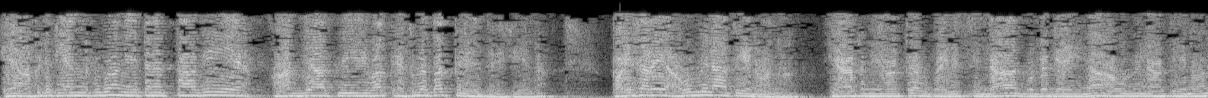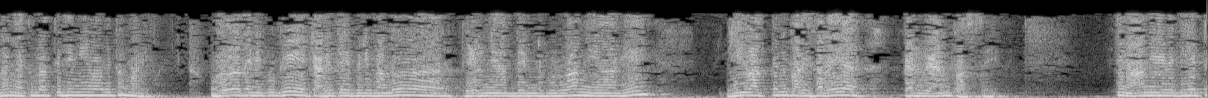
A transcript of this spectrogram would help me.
එයා අපිට කියන්න පුළුවන් ඒ තනත්තාගේ ආධ්‍යාත්මීයවත් ඇතුළතත් පිරිසිදුයි කියලා. පරිසරය අවුල් වෙලා තියෙනවා නම් එයාට මෙයාට වෙයිසිලා ගොඩ ගැහිලා අවුල් වෙලා තියෙනවා නම් ඇතුළත් ඉතින් ඒ වගේ තමයි. ගොඩනෙකුගේ චරිතය පිළිබඳව තීරණයක් දෙන්න පුළුවන් එයාගේ ජීවත් වෙන පරිසරය බැලුවයන් පස්සේ ඉතින් ආන්නේ විදිහට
